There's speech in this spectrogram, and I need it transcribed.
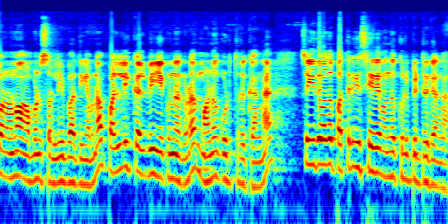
பண்ணணும் அப்படின்னு சொல்லி பார்த்தீங்க அப்படின்னா பள்ளி கல்வி இயக்குனர்களோட மனு கொடுத்துருக்காங்க. ஸோ இதை வந்து பத்திரிகை செய்தியை வந்து குறிப்பிட்டிருக்காங்க.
